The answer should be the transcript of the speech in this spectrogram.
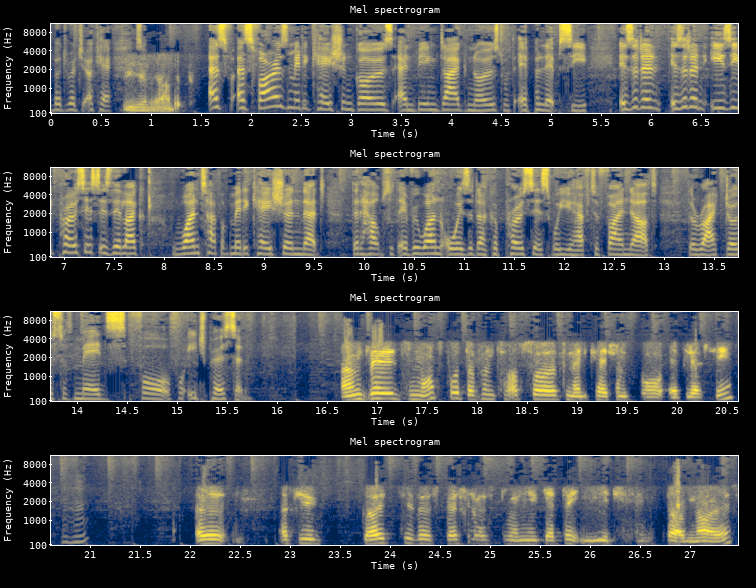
but what, okay. So as as far as medication goes and being diagnosed with epilepsy, is it an is it an easy process? Is there like one type of medication that that helps with everyone, or is it like a process where you have to find out the right dose of meds for for each person? Um, there's multiple different types of medication for epilepsy. Mm-hmm. Uh, if you go to the specialist when you get the EEG diagnosed,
